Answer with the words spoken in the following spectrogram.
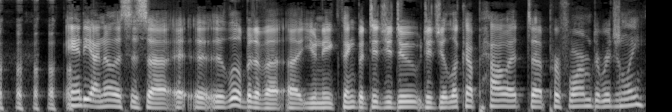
Andy, I know this is a, a, a little bit of a, a, unique thing, but did you do? Did you look up how it uh, performed originally?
